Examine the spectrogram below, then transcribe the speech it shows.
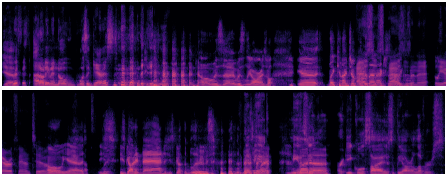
Yeah. Griffith, I don't even know. Was it Garrus? No, it was uh, it was Liara as well. Yeah, like can I jump into Az that is, actually? Az really is quick? an Liara fan too. Oh yeah, Absolutely. he's he's got it bad. He's got the blues in the best Yeah. way. Me and But, Zia uh, are equal sized Liara lovers.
